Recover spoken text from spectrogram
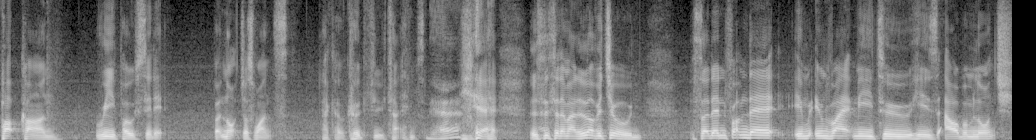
Popcaan reposted it, but not just once, like a good few times. Yeah? Yeah, the sister man love it tune. So then from there, in, invite me to his album launch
